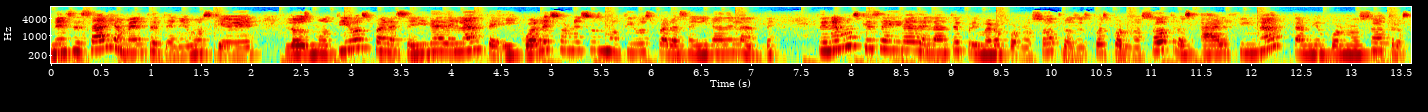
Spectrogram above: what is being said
necesariamente tenemos que ver los motivos para seguir adelante. Y cuáles son esos motivos para seguir adelante tenemos que seguir adelante primero por nosotros, después por nosotros, al final también por nosotros,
